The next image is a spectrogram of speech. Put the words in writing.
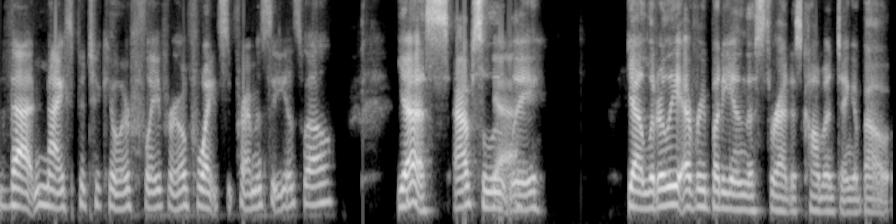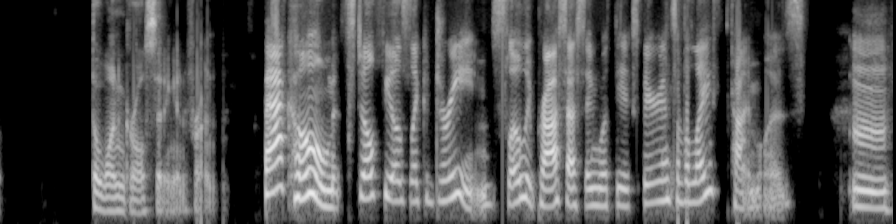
that nice particular flavor of white supremacy as well. Yes, absolutely. Yeah, literally everybody in this thread is commenting about the one girl sitting in front. Back home, it still feels like a dream, slowly processing what the experience of a lifetime was. Mm,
